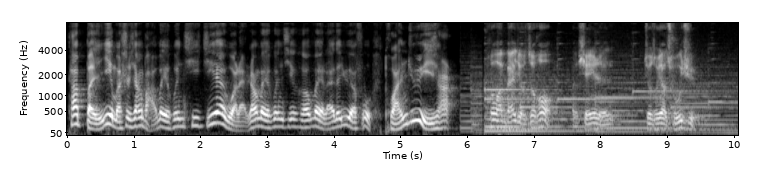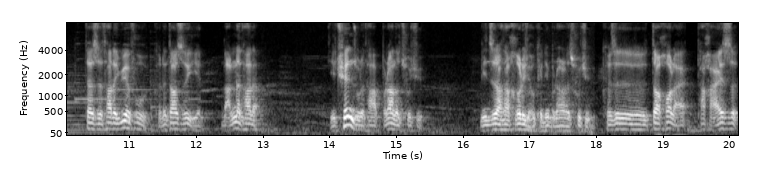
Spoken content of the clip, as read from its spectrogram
他本意嘛是想把未婚妻接过来，让未婚妻和未来的岳父团聚一下。喝完白酒之后，嫌疑人就说要出去，但是他的岳父可能当时也拦了他的，也劝阻了他，不让他出去。明知道他喝了酒，肯定不让他出去。可是到后来，他还是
